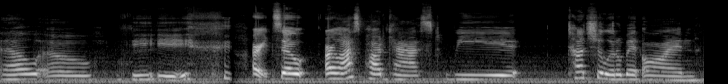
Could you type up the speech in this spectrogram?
L O V E? All right, so our last podcast we touched a little bit on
